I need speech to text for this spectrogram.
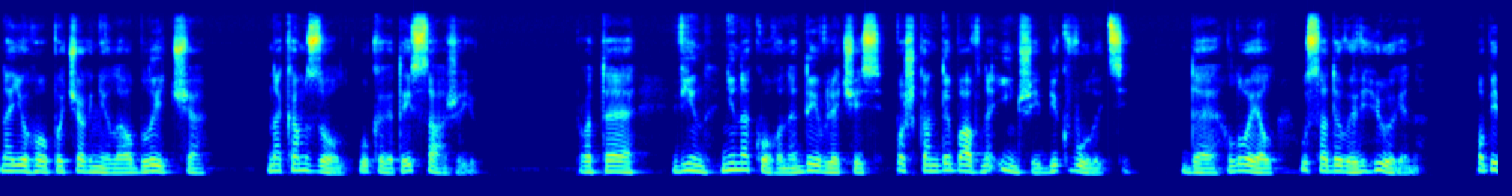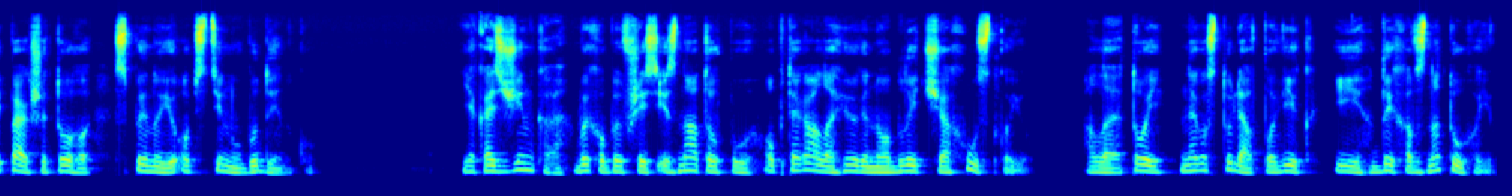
на його почорніле обличчя, на камзол, укритий сажею. Проте він, ні на кого не дивлячись, пошкандибав на інший бік вулиці, де Лоял усадовив Гюріна, обіперши того спиною об стіну будинку. Якась жінка, вихопившись із натовпу, обтирала Гюріну обличчя хусткою, але той не розтуляв повік і дихав з натугою.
